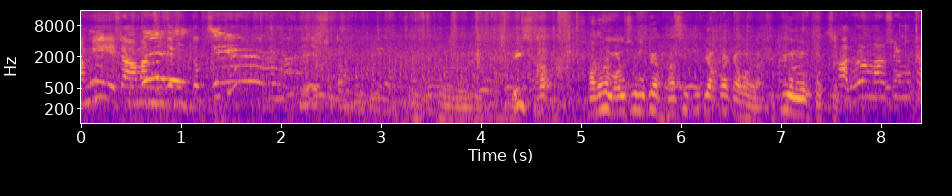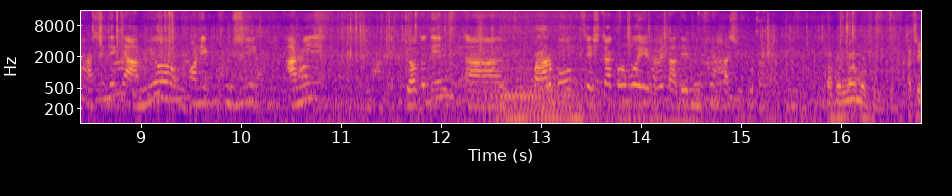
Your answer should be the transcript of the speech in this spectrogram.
আমি এটা আমার নিজের উদ্যোগ থেকে নিজস্ব এই সাধারণ মানুষের মুখে হাসি আপনার কেমন লাগছে? কি অনুভব করছেন? সাধারণ মানুষের মুখে হাসি দেখে আমিও অনেক খুশি। আমি যতদিন আহ, পারব চেষ্টা করব এইভাবে তাদের মুখে হাসি ফোটানো আপনার নাম আসলে আচ্ছা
